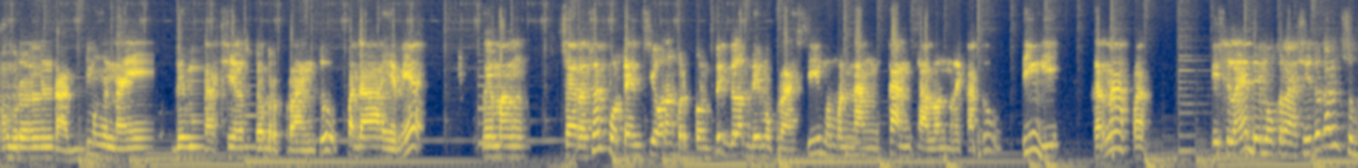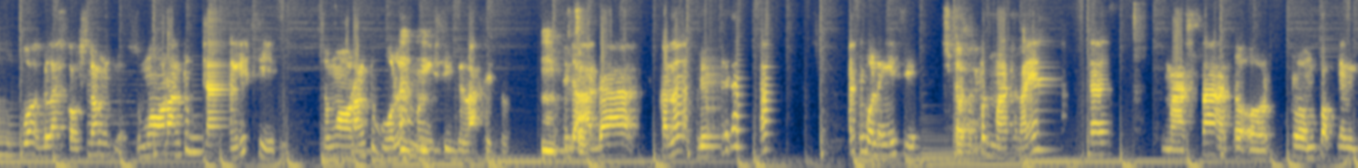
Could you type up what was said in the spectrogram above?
obrolan tadi mengenai demokrasi yang sudah berperang itu pada akhirnya memang saya rasa potensi orang berkonflik dalam demokrasi memenangkan calon mereka tuh tinggi. Karena apa? Istilahnya demokrasi itu kan sebuah gelas kosong itu. Semua orang tuh bisa mengisi. Semua orang tuh boleh mengisi gelas itu. Hmm, tidak betul. ada karena demokrasi kan kan boleh ngisi. Tapi permasalahannya masa atau or- kelompok yang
